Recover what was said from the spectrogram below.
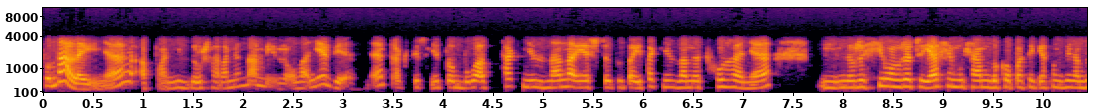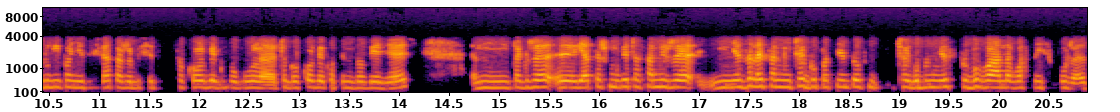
co dalej, nie? A pani wzrusza ramionami, że ona nie wie, nie? Praktycznie to była tak nieznana jeszcze tutaj, tak nieznane schorzenie, no, że siłą rzeczy ja się musiałam dokopać, jak ja mówię, na drugi koniec świata, żeby się cokolwiek w ogóle, czegokolwiek o tym dowiedzieć. Także y, ja też mówię czasami, że nie zalecam niczego pacjentów, czego bym nie spróbowała na własnej skórze.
